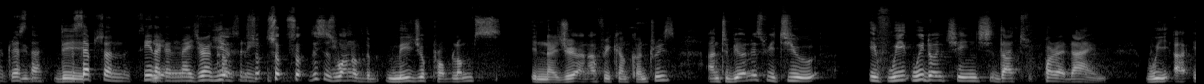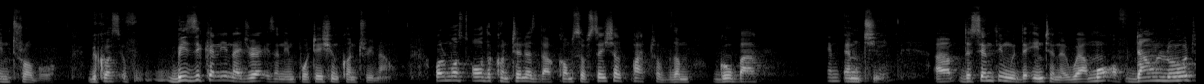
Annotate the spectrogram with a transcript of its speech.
address that. the- perception, seen like a Nigerian yes. company. So, so, so this is one of the major problems in Nigeria and African countries. And to be honest with you, if we, we don't change that paradigm, we are in trouble. Because if, basically Nigeria is an importation country now. Almost all the containers that come, substantial part of them go back empty. Uh, the same thing with the internet. We are more of download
